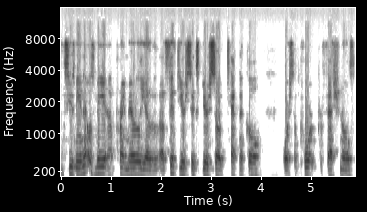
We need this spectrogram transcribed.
Excuse me, and that was made up primarily of, of 50 or 60 or so technical or support professionals.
